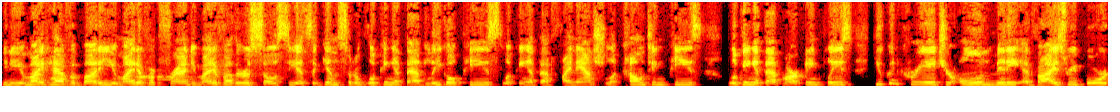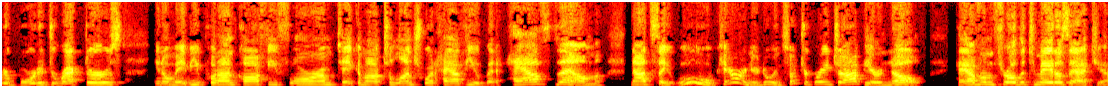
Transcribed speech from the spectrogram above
You know you might have a buddy you might have a friend you might have other associates. Again sort of looking at that legal piece looking at that financial accounting piece looking at that marketing piece. You can create your own mini advisory board or board of directors you know maybe you put on coffee for them take them out to lunch what have you but have them not say ooh karen you're doing such a great job here. No. Have them throw the tomatoes at you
